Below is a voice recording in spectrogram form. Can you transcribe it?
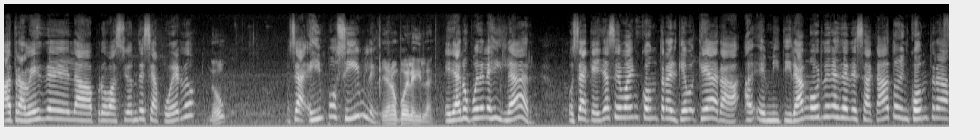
a través de la aprobación de ese acuerdo? No. O sea, es imposible. Ella no puede legislar. Ella no puede legislar. O sea, que ella se va a encontrar, ¿qué, qué hará? ¿Emitirán órdenes de desacato en contra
